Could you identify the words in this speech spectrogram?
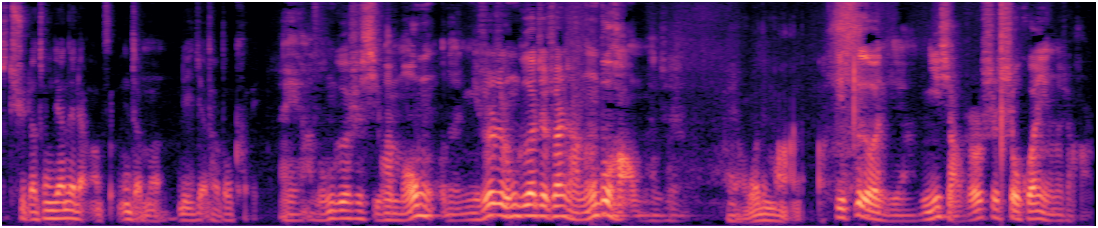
取了中间那两个字，你怎么理解它都可以。哎呀，龙哥是喜欢毛姆的，你说这龙哥这专场能不好吗？这哎呀，我的妈呀！第四个问题啊，你小时候是受欢迎的小孩吗？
